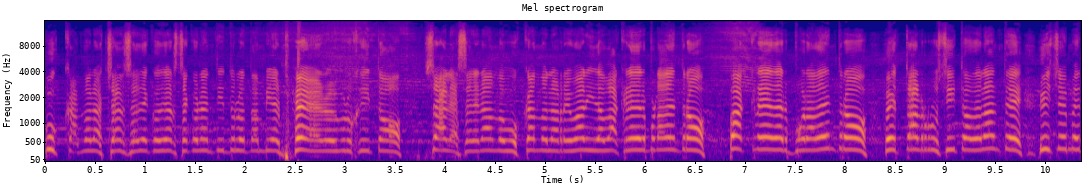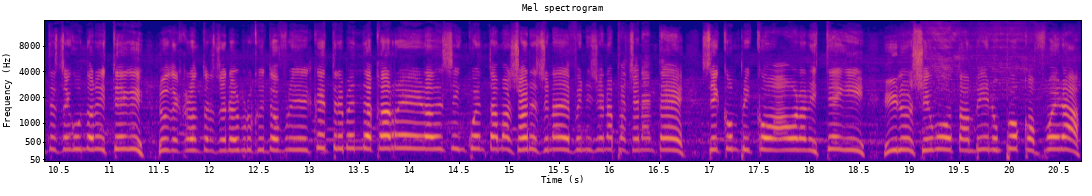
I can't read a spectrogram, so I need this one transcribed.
Buscando la chance de codearse con el título también. Pero el brujito sale acelerando buscando la rivalidad. Va Kreder por adentro. Va Kreder por adentro. Está el rusito adelante. Y se mete segundo Aristegui. Lo dejaron tercero el brujito Friedel qué tremenda carrera de 50 mayores, una definición apasionante. Se complicó ahora Aristegui y lo llevó también un poco afuera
